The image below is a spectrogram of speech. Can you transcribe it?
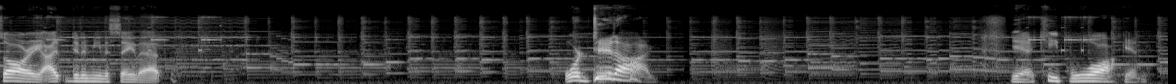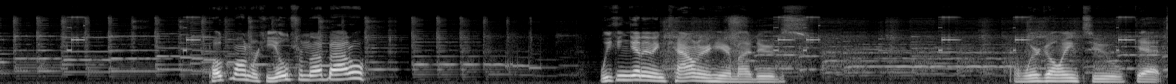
Sorry, I didn't mean to say that. Or did I? Yeah, keep walking. Pokemon were healed from that battle? We can get an encounter here, my dudes. And we're going to get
